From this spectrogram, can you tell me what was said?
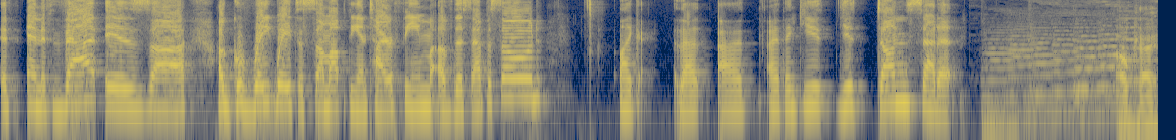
If, and if that is uh, a great way to sum up the entire theme of this episode, like that, uh, I think you you done said it. Okay.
